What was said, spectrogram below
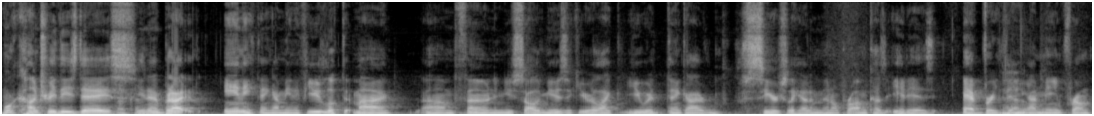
more country these days, Okay. you know. But I, anything. I mean, if you looked at my um, phone and you saw the music, you were like, you would think I seriously had a mental problem because it is everything. Yeah. I mean, from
